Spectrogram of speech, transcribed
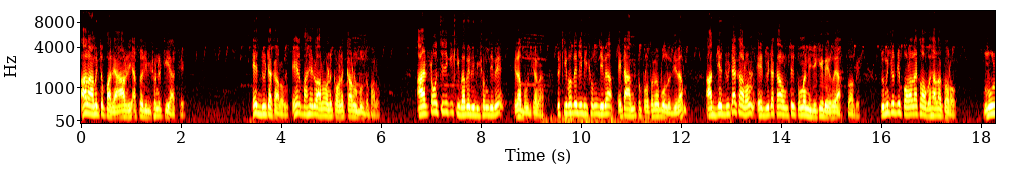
আর আমি তো পারি। আর এত রিভিশনের কি আছে? এর দুইটা কারণ। এর বাহিরেও আরও অনেক অনেক কারণ বলতে পারো। আর একটা হচ্ছে যে কীভাবে রিভিশন দিবে, এরা বুঝে না। তো কীভাবে রিভিশন দিবা, এটা আমি তো প্রথমে বলে দিলাম। আর যে দুইটা কারণ, এই দুইটা কারণ থেকে তোমার নিজেকে বের হয়ে আসতে হবে। তুমি যদি পড়ালেখা অবহেলা করো, মূল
